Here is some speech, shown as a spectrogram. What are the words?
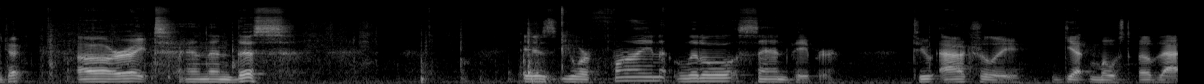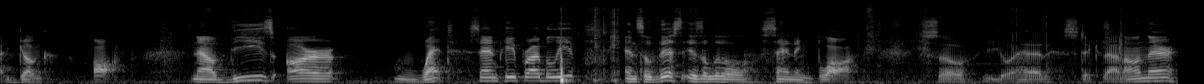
Okay. All right. And then this is your fine little sandpaper to actually get most of that gunk off. Now these are wet sandpaper, I believe. And so this is a little sanding block. So you go ahead, stick that on there,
